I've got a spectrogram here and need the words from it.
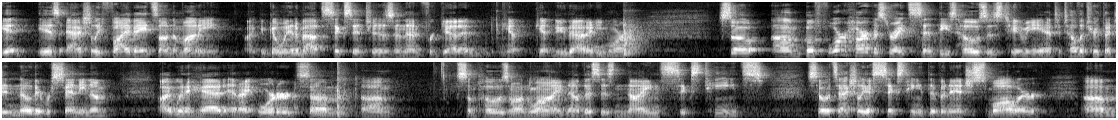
it is actually 5 eighths on the money. I can go in about 6 inches and then forget it. Can't, can't do that anymore. So um, before Harvest Right sent these hoses to me, and to tell the truth, I didn't know they were sending them. I went ahead and I ordered some um, some hose online. Now this is 9 sixteenths, so it's actually a sixteenth of an inch smaller, um,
